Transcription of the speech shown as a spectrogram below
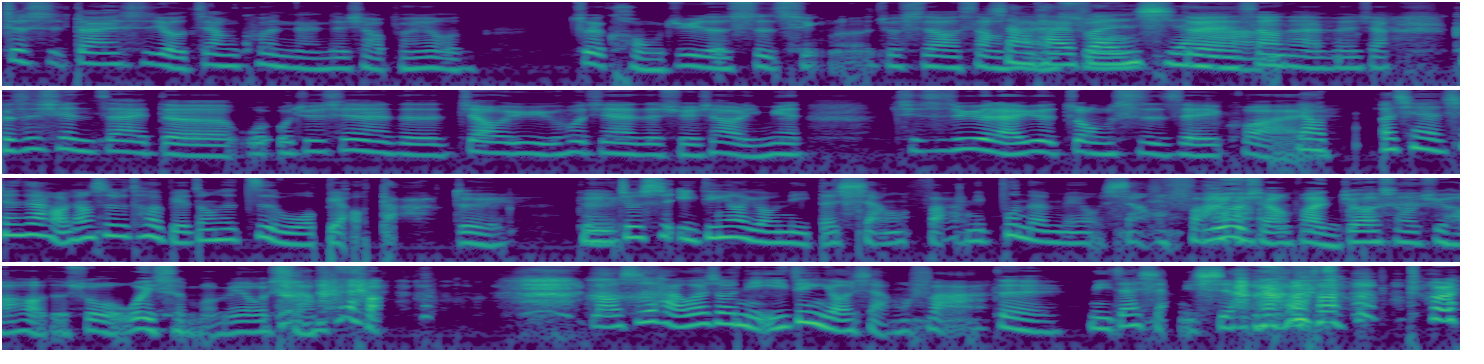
这是大概是有这样困难的小朋友。最恐惧的事情了，就是要上台分享，对，上台分享。可是现在的我，我觉得现在的教育或现在的学校里面，其实是越来越重视这一块。要，而且现在好像是不是特别重视自我表达？对，你就是一定要有你的想法，你不能没有想法。没有想法，你就要上去好好的说，我为什么没有想法。老师还会说你一定有想法，对你再想一下。对。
